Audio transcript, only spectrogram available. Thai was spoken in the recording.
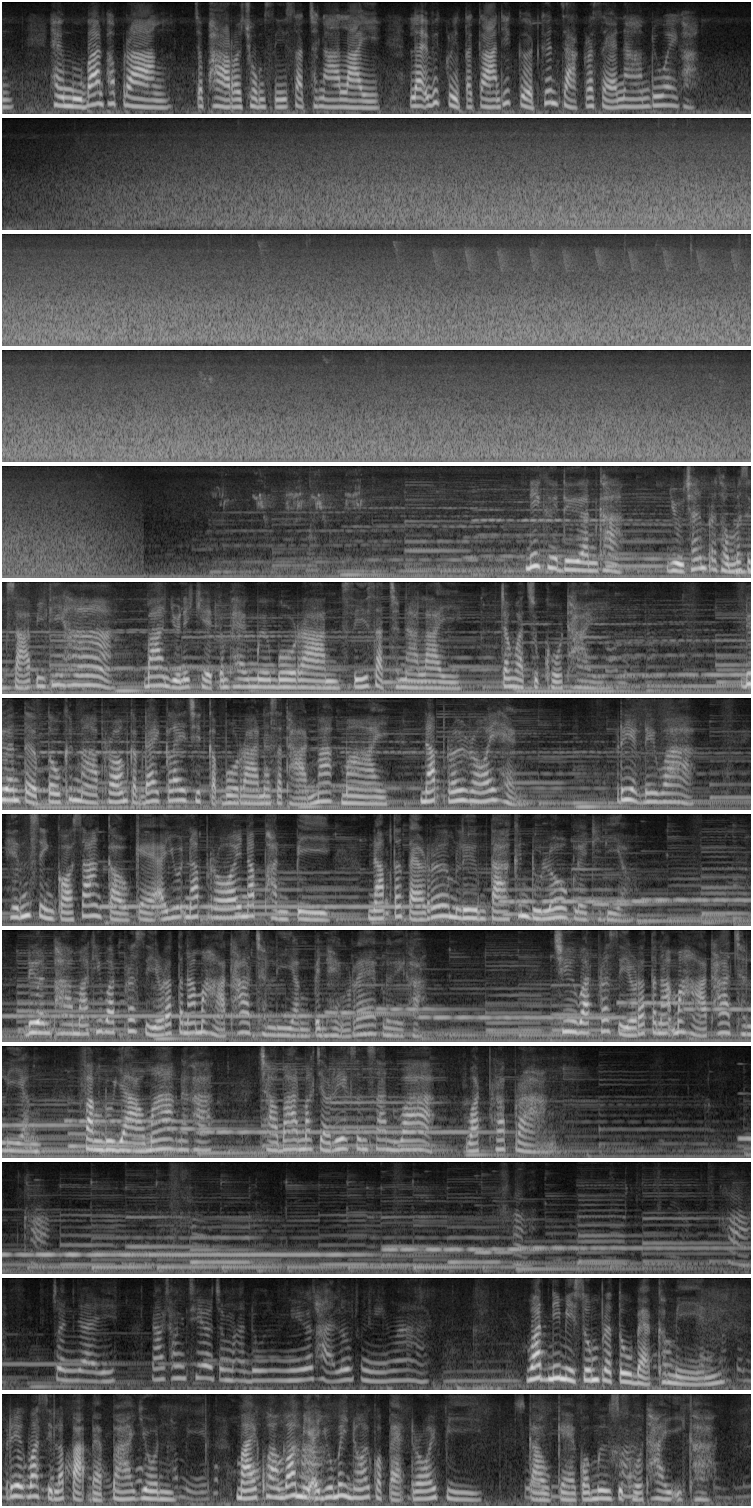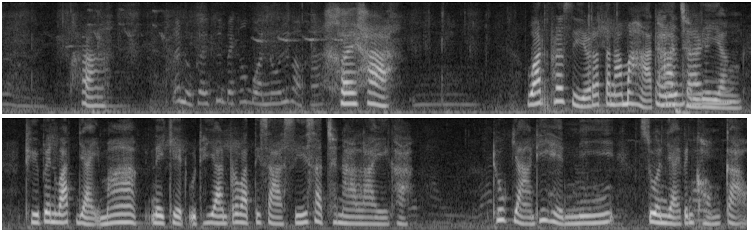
แห่งหมู่บ้านพระปราง จะพาเราชมสีสัชนาลัย และวิกฤตการณ์ที่เกิดขึ้นจากกระแสน้ำด้วยค่ะ นี่คือเดือนค่ะ อยู่ชั้นประถมศึกษาปีที่ 5 บ้านอยู่ในเขตกำแพงเมืองโบราณศรีสัชนาลัย จังหวัดสุขโขทัย เดือนเติบโตขึ้นมาพร้อมกับได้ใกล้ชิดกับโบราณสถานมากมาย นับร้อยร้อยแห่ง เรียกได้ว่า เห็นสิ่งก่อสร้างเก่าแก่อายุนับร้อยนับพันปี นับตั้งแต่เริ่มลืมตาขึ้นดูโลกเลยทีเดียว เดือนพามาที่วัดพระศรีรัตนมหาธาตุเฉลียงเป็นแห่งแรกเลยค่ะ ชื่อวัดพระศรีรัตนมหาธาตุเฉลียง ฟังดูยาวมากนะคะ ชาวบ้านมักจะเรียกสั้นๆว่า วัดพระปรางค่ะค่ะค่ะส่วนใหญ่นักท่องเที่ยวจะมาดูตรงนี้ก็ถ่ายรูปตรงนี้มาก วัดนี้มีซุ้มประตูแบบเขมร เรียกว่าศิลปะแบบบายนหมายความว่ามีอายุไม่น้อยกว่า 800 ปี เก่าแก่กว่าเมืองสุขโขทัยอีกค่ะ ค่ะ แล้วหนูเคยขึ้นไปข้างบนนู้นหรือเปล่าคะ เคยค่ะ วัดพระศรีรัตนมหาธาตุเฉลียง ถือเป็นวัดใหญ่มากในเขตอุทยานประวัติศาสตร์ศรีสัชนาลัยค่ะ ทุกอย่างที่เห็นนี้ส่วนใหญ่เป็นของเก่า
